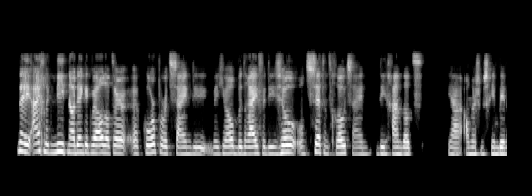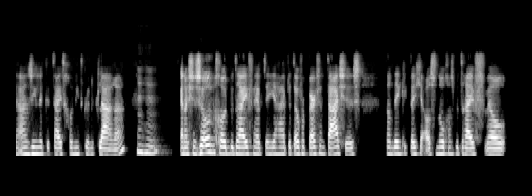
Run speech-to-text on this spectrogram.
Nee, eigenlijk niet. Nou denk ik wel dat er uh, corporates zijn die, weet je wel, bedrijven die zo ontzettend groot zijn, die gaan dat ja, anders misschien binnen aanzienlijke tijd gewoon niet kunnen klaren. Mhm. En als je zo'n groot bedrijf hebt en je hebt het over percentages, dan denk ik dat je alsnog als bedrijf wel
